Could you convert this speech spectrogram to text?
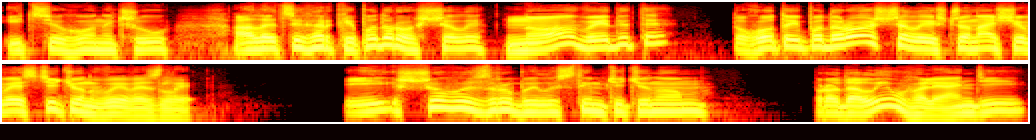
І цього не чув, але цигарки подорожчали. Ну, видите? Того то й подорожчали, що наші весь тютюн вивезли. І що ви зробили з тим тютюном? Продали в Голяндії.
